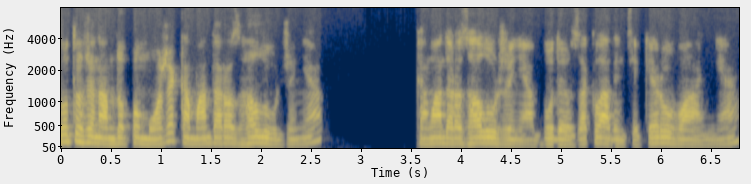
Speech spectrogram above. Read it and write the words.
Тут уже нам допоможе команда розгалудження. Команда розгалудження буде в закладинці керування.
